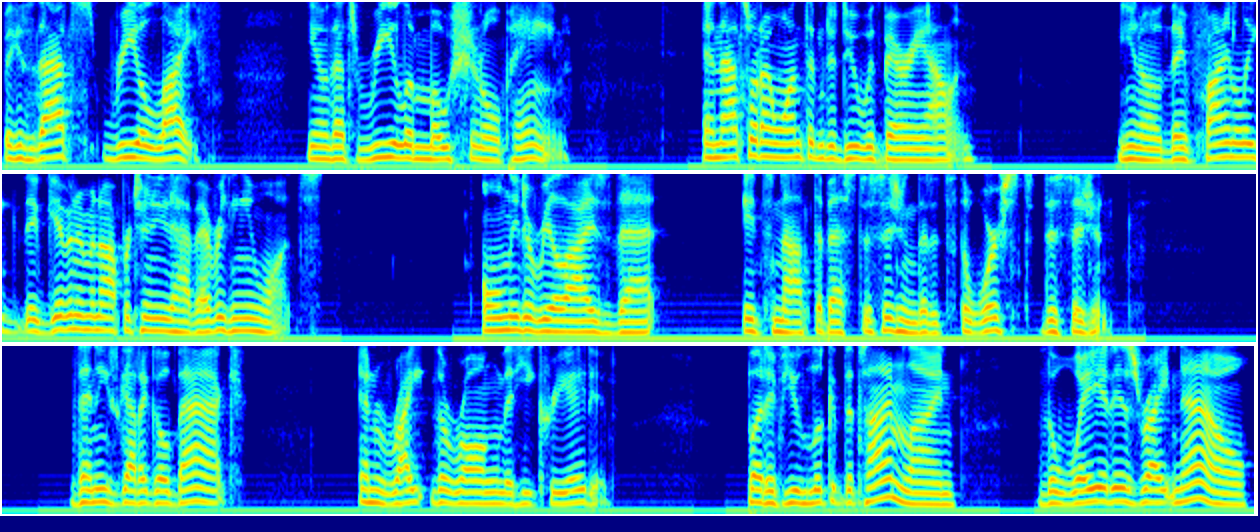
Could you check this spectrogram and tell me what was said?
because that's real life. You know, that's real emotional pain. And that's what I want them to do with Barry Allen. You know, they've finally they've given him an opportunity to have everything he wants. Only to realize that it's not the best decision, that it's the worst decision. Then he's got to go back and right the wrong that he created. But if you look at the timeline, the way it is right now,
